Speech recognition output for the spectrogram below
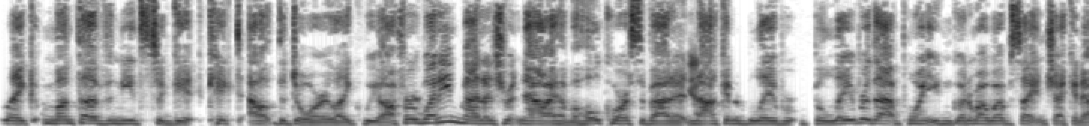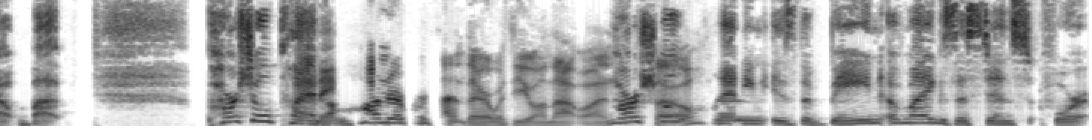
like month of needs to get kicked out the door. Like we offer wedding management now. I have a whole course about it. Yeah. Not going to belabor, belabor that point. You can go to my website and check it out. But Partial planning. I'm 100% there with you on that one. Partial so. planning is the bane of my existence for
